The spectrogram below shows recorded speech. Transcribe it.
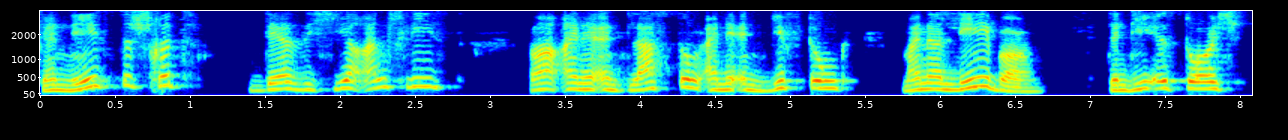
Der nächste Schritt, der sich hier anschließt, war eine Entlastung, eine Entgiftung meiner Leber. Denn die ist durch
